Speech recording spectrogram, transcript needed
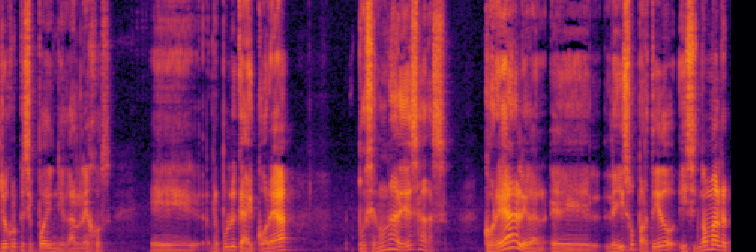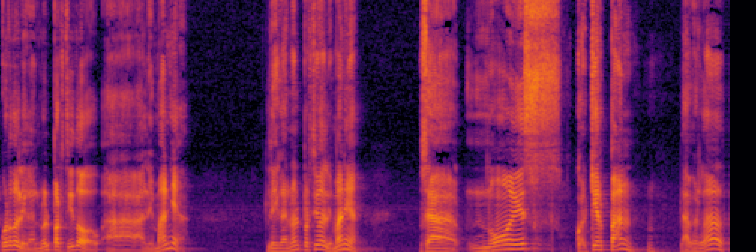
yo creo que sí pueden llegar lejos. Eh, República de Corea, pues en una de esas. Corea le, eh, le, hizo partido y si no mal recuerdo le ganó el partido a Alemania. Le ganó el partido a Alemania. O sea, no es cualquier pan, la verdad.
